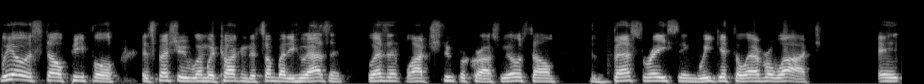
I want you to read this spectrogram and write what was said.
we always tell people, especially when we're talking to somebody who hasn't who hasn't watched Supercross, we always tell them the best racing we get to ever watch, it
